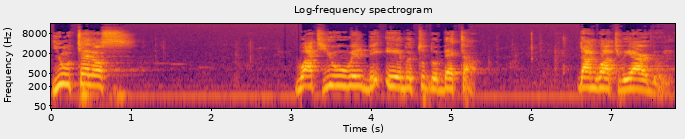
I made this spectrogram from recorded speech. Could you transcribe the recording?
You tell us what you will be able to do better than what we are doing.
